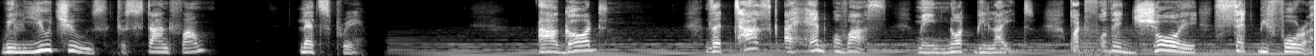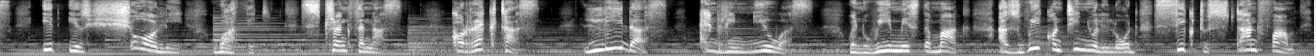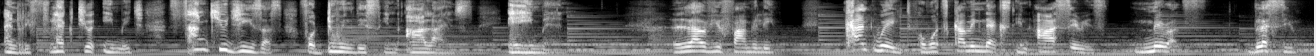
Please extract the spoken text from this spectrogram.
Will you choose to stand firm? Let's pray. Our God, the task ahead of us may not be light, but for the joy set before us, it is surely worth it. Strengthen us, correct us, lead us, and renew us when we miss the mark, as we continually, Lord, seek to stand firm and reflect your image. Thank you, Jesus, for doing this in our lives. Amen. Love you, family. Can't wait for what's coming next in our series, Mirrors. Bless you.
